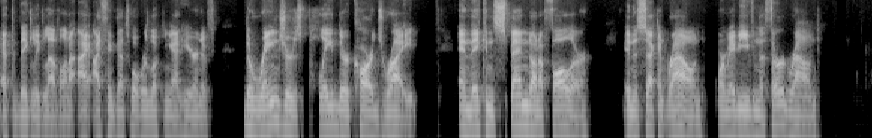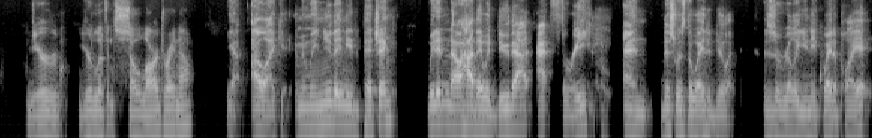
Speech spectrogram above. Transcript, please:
at the big league level. And I, I think that's what we're looking at here. And if the Rangers played their cards right and they can spend on a faller in the second round or maybe even the third round, you're you're living so large right now. Yeah, I like it. I mean, we knew they needed pitching. We didn't know how they would do that at three, and this was the way to do it. This is a really unique way to play it.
